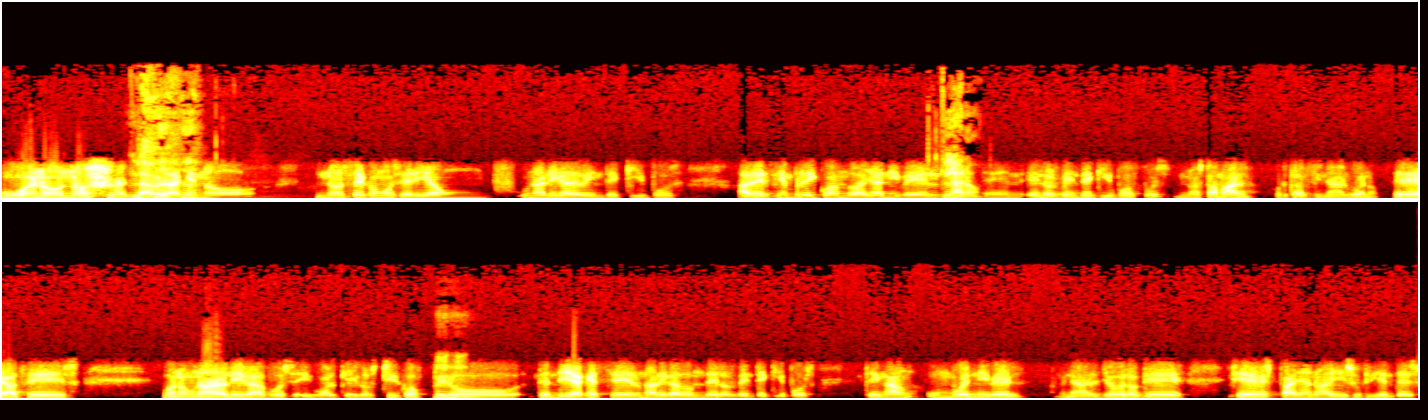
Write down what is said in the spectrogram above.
Bueno, no, la verdad que no, no sé cómo sería una liga de 20 equipos. A ver, siempre y cuando haya nivel en, los 20 equipos, pues no está mal, porque al final, bueno, eh, haces bueno, una liga pues igual que los chicos, pero tendría que ser una liga donde los 20 equipos tengan un buen nivel. Yo creo que si en España no hay suficientes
